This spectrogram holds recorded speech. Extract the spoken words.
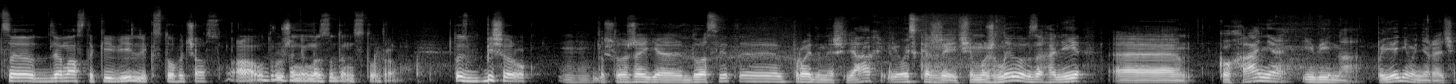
Це для нас такий відлік з того часу. А одружені ми з 11 травня. Тобто більше року. Тобто вже є досвід, е, пройдений шлях. І ось скажи, чи можливо взагалі е, кохання і війна? Поєднувані речі?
